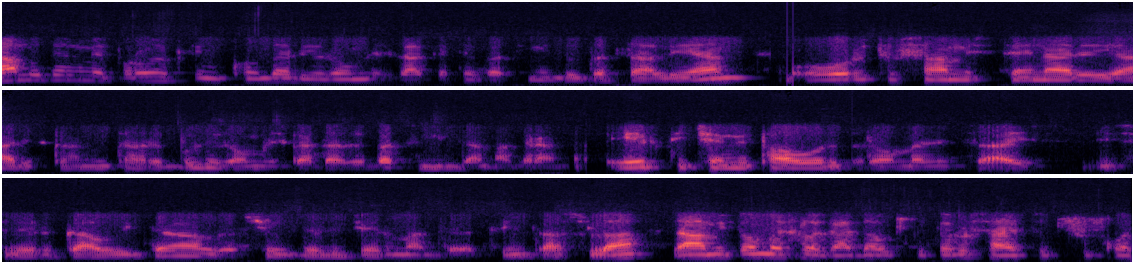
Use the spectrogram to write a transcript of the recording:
რამოდენიმე პროექტი მქონდა რომლის გაკეთებაც მინდოდა ძალიან. ორი თუ სამი სცენარი არის განვითარებული რომლის გადაღებაც მინდა, მაგრამ ერთი ჩემი ფავორიტი რომელიც აი ის ვერ გავიდა, ვერ შევდები ჯერმანდა წინ წასვლა და ამიტომ ახლა გადავწყვიტე რომ საერთოდ სხვა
